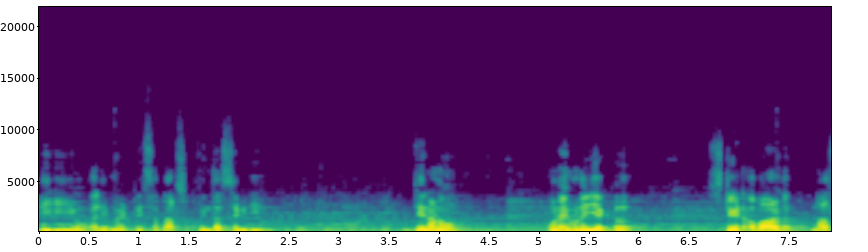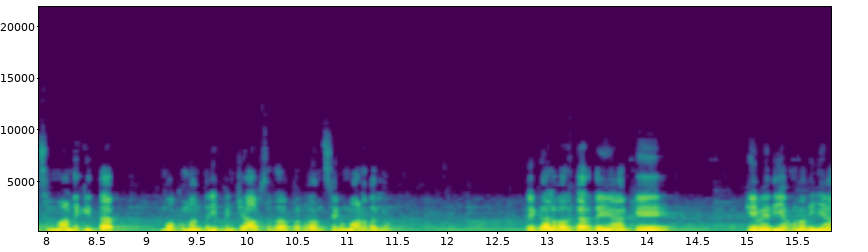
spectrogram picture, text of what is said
DEO elementary Sardar Sukhwinder Singh ji, ਜਿਨ੍ਹਾਂ ਨੂੰ ਹੁਣੇ-ਹੁਣੇ ਇੱਕ ਸਟੇਟ ਅਵਾਰਡ ਨਾਲ ਸਨਮਾਨਿਤ ਕੀਤਾ ਮੁੱਖ ਮੰਤਰੀ ਪੰਜਾਬ ਸਰਦਾਰ ਭਗਵੰਤ ਸਿੰਘ ਮਾਨ ਵੱਲੋਂ। ਤੇ ਗੱਲਬਾਤ ਕਰਦੇ ਹਾਂ ਕਿ ਕਿਵੇਂ ਦੀਆਂ ਉਹਨਾਂ ਦੀਆਂ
